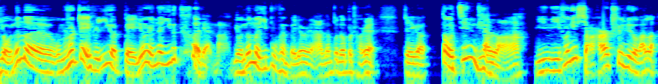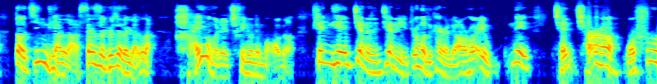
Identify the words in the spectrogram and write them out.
有那么我们说这是一个北京人的一个特点吧，有那么一部分北京人啊，咱不得不承认，这个到今天了啊，你你说你小孩吹吹就完了，到今天了，三四十岁的人了。还有我这吹牛那毛病，天天见着你见着你之后就开始聊，说哎，那前前儿哈，我叔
